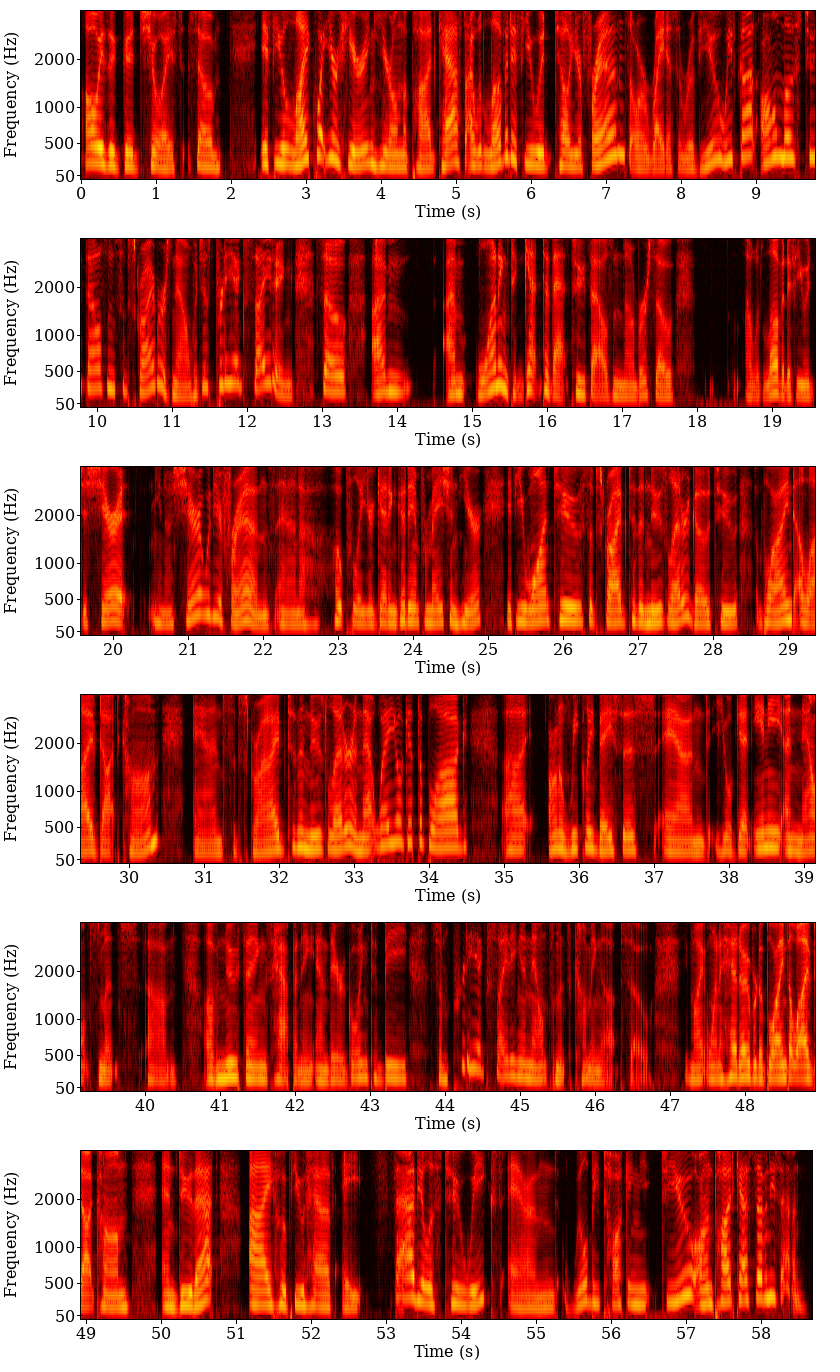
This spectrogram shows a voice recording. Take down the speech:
always a good choice. So, if you like what you're hearing here on the podcast, I would love it if you would tell your friends or write us a review. We've got almost 2,000 subscribers now, which is pretty exciting. So, I'm I'm wanting to get to that 2,000 number. So, I would love it if you would just share it you know, share it with your friends, and uh, hopefully, you're getting good information here. If you want to subscribe to the newsletter, go to blindalive.com and subscribe to the newsletter, and that way you'll get the blog uh, on a weekly basis and you'll get any announcements um, of new things happening. And there are going to be some pretty exciting announcements coming up. So you might want to head over to blindalive.com and do that. I hope you have a fabulous two weeks, and we'll be talking to you on podcast 77.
